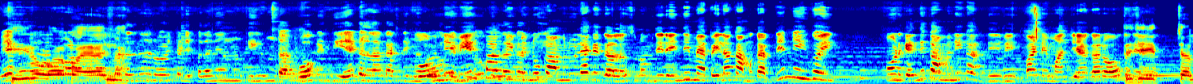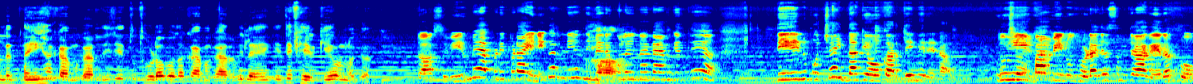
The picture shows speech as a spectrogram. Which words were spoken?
ਕੀ ਰੋਲਾ ਪਾਇਆ ਇੰਨਾ? ਰੋਜ਼ ਤੁਹਾਡੇ ਪਤਾ ਨਹੀਂ ਉਹਨੂੰ ਕੀ ਹੁੰਦਾ ਉਹ ਕਹਿੰਦੀ ਇਹ ਗੱਲਾਂ ਕਰਦੀ ਮੈਨੂੰ ਉਹ ਉਹ ਨਹੀਂ ਕਹਿੰਦੀ ਵੀਰ ਭਾਬੀ ਮੈਨੂੰ। ਕੰਮ ਨੂੰ ਲੈ ਕੇ ਗੱਲ ਸੁਣਾਉਂਦੀ ਰਹਿੰਦੀ ਮੈਂ ਪਹਿਲਾਂ ਕੰਮ ਕਰਦੀ ਨਹੀਂ ਕੋਈ। ਹੁਣ ਕਹਿੰਦੇ ਕੰਮ ਨਹੀਂ ਕਰਦੀ ਵੀ ਭਾਂਡੇ ਮਾਂਜਿਆ ਕਰ ਉਹ ਤੇ ਜੇ ਚੱਲ ਨਹੀਂ ਹਾਂ ਕੰਮ ਕਰਦੀ ਜੇ ਤੂੰ ਥੋੜਾ ਬਹੁਤਾ ਕੰਮ ਕਰ ਵੀ ਲਏਂਗੀ ਤੇ ਫਿਰ ਕੀ ਹੋਣ ਲੱਗਾ। ਦੱਸ ਵੀਰ ਮੈਂ ਆਪਣੀ ਪੜ੍ਹਾਈ ਨਹੀਂ ਕਰਨੀ ਹੁੰਦੀ ਮੇਰੇ। ਕੋਲ ਇੰਨਾ ਟਾਈਮ ਕਿੱਥੇ ਆ? ਦੀਦੀ ਨੂੰ ਪੁੱਛੋ ਇਦਾਂ ਕਿਉਂ ਕਰਦੇ ਮੇਰੇ ਨਾਲ? ਤੁਸੀਂ ਭਾਬੀ ਨੂੰ ਥੋੜਾ ਜਿਹਾ ਸਮਝਾ ਕੇ ਰੱਖੋ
